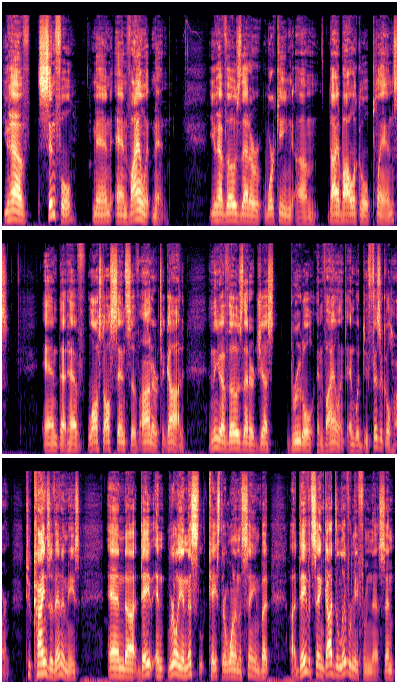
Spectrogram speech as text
you have sinful men and violent men. You have those that are working um, diabolical plans and that have lost all sense of honor to God. And then you have those that are just brutal and violent and would do physical harm. Two kinds of enemies. And uh, Dave, and really in this case, they're one and the same. But uh, David's saying, God, deliver me from this. And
